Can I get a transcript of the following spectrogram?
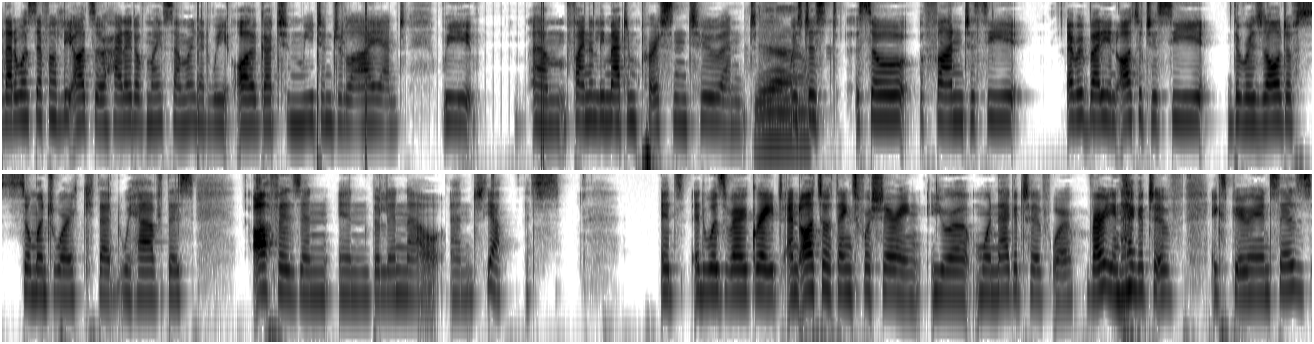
that was definitely also a highlight of my summer that we all got to meet in July and we um, finally met in person too, and yeah. it was just so fun to see everybody and also to see the result of so much work that we have this office in in Berlin now, and yeah, it's it's it was very great. And also thanks for sharing your more negative or very negative experiences.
